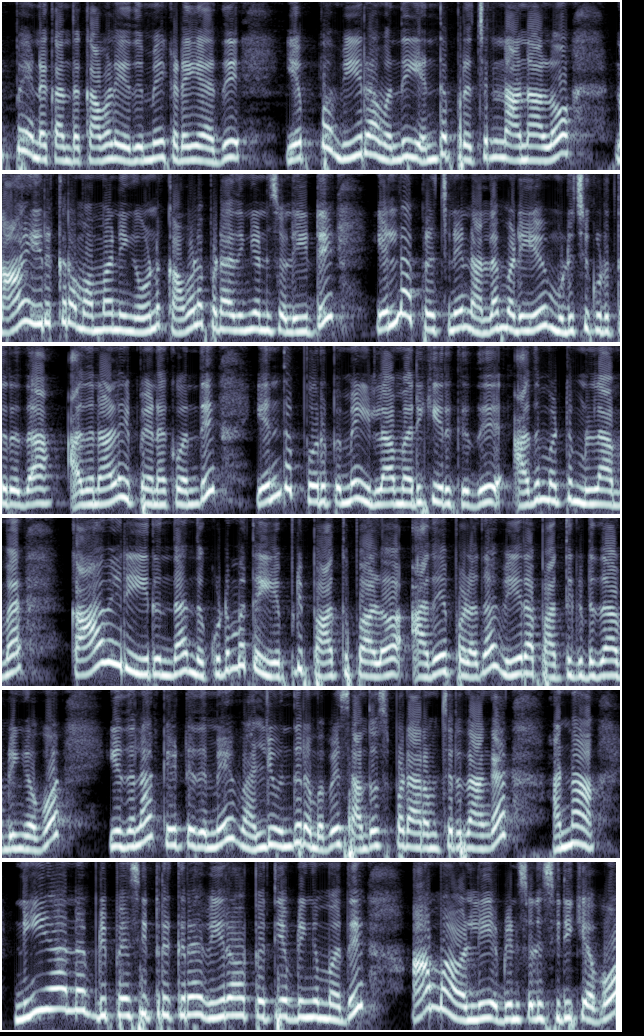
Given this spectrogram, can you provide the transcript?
இப்போ எனக்கு அந்த கவலை எதுவுமே கிடையாது. எப்போ வீரா வந்து எந்த பிரச்சனை ஆனாலும் நான் இருக்கிற மாமா நீங்கள் ஒன்றும் கவலைப்படாதீங்கன்னு சொல்லிட்டு எல்லா பிரச்சனையும் நல்லபடியே முடிச்சு கொடுத்துருதா? அதனால் இப்போ எனக்கு வந்து எந்த பொறுப்புமே இல்லாம இருக்குது. அது மட்டும் இல்லாமல் காவேரி இருந்தால் அந்த குடும்பத்தை எப்படி பார்த்துப்பாளோ அதே போல தான் வீரா பார்த்துக்கிட்டுதா அப்படிங்கவோ இதெல்லாம் கேட்டதுமே வள்ளி வந்து ரொம்பவே சந்தோஷப்பட ஆரம்பிச்சிருந்தாங்க. அண்ணா நீ யானை இப்படி பேசிகிட்டு இருக்கிற வீராவை பற்றி அப்படிங்கும்போது ஆமாம் வள்ளி அப்படின்னு சொல்லி சிரிக்கவோ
